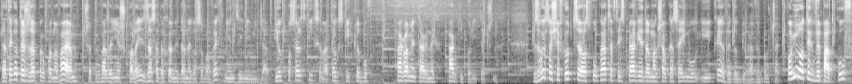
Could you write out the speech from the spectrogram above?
Dlatego też zaproponowałem przeprowadzenie szkoleń z zasad ochrony danych osobowych, m.in. dla biur poselskich, senatorskich, klubów parlamentarnych, partii politycznych. Zwrócę się wkrótce o współpracę w tej sprawie do Marszałka Sejmu i Krajowego Biura Wyborczego. Pomimo tych wypadków,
